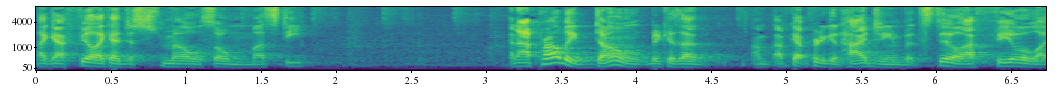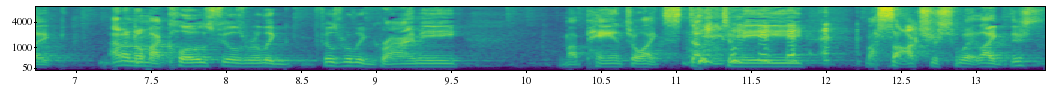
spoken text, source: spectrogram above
Like I feel like I just smell so musty." And I probably don't because I I'm- I've got pretty good hygiene, but still I feel like I don't know. My clothes feels really feels really grimy. My pants are like stuck to me. my socks are sweat. Like there's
